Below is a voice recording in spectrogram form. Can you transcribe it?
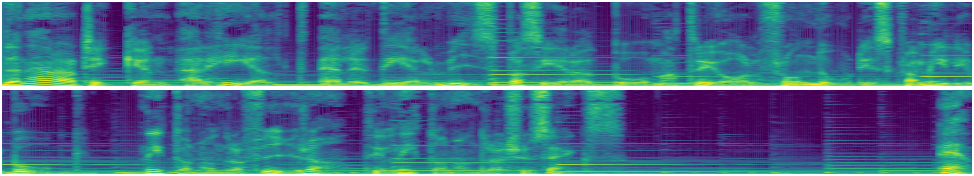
Den här artikeln är helt eller delvis baserad på material från Nordisk familjebok 1904 till 1926. 1.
